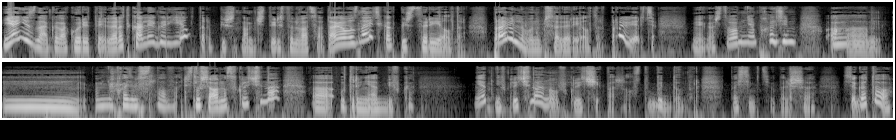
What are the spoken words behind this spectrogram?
Я не знаю, кто такой ритейлер. Это коллега риэлтор, пишет нам 420. А вы знаете, как пишется риэлтор? Правильно вы написали риэлтор? Проверьте. Мне кажется, вам необходим, вам необходим словарь. Слушай, а у нас включена а, утренняя отбивка? Нет, не включена? Ну, включи, пожалуйста. Будь добр. Спасибо тебе большое. Все готово?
